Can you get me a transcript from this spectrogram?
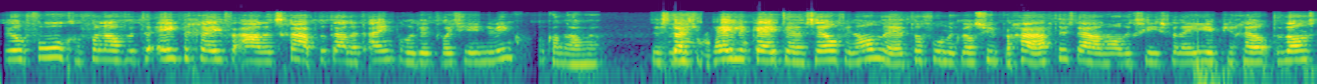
wil volgen. Vanaf het eten geven aan het schaap tot aan het eindproduct wat je in de winkel kan hangen. Dus dat je de hele keten zelf in handen hebt, dat vond ik wel super gaaf. Dus daarom had ik zoiets van, hier heb je geld. Althans,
